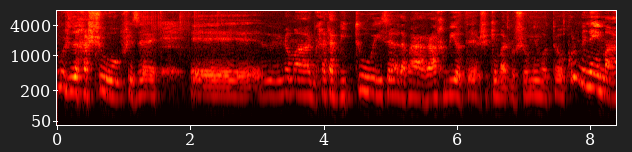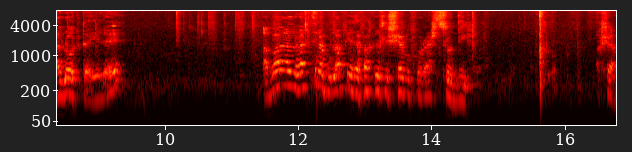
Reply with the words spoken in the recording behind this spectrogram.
אמרו שזה חשוב, שזה, אה, נאמר, מבחינת הביטוי זה הדבר הרך ביותר, שכמעט לא שומעים אותו, כל מיני מעלות כאלה, אבל רק אצל אבולעפיה זה הפך להיות לשם מפורש סודי. עכשיו,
